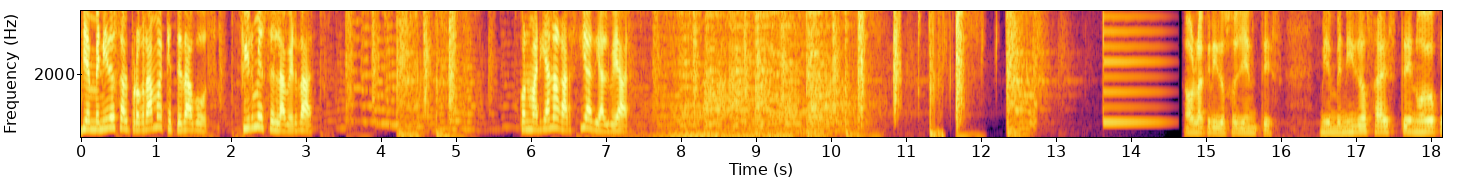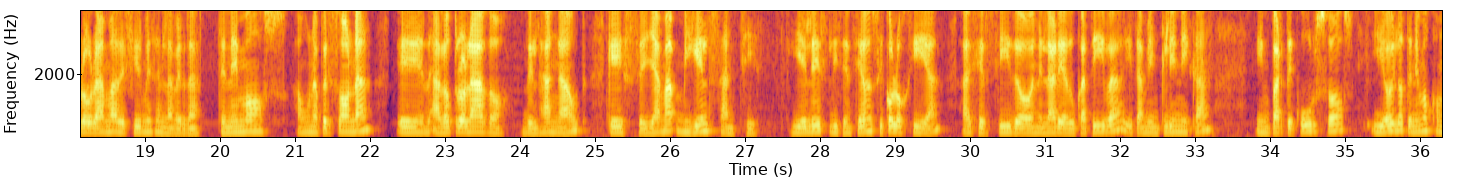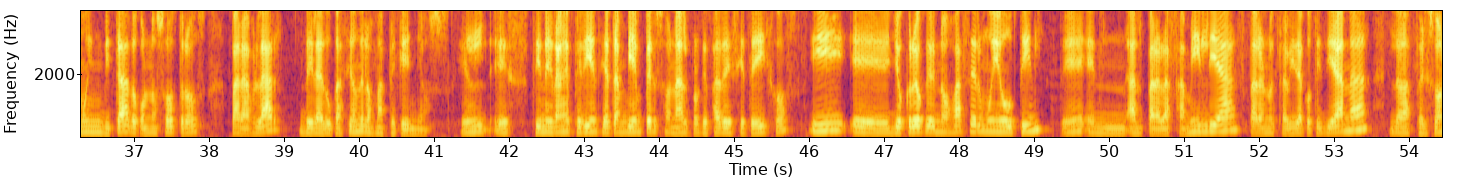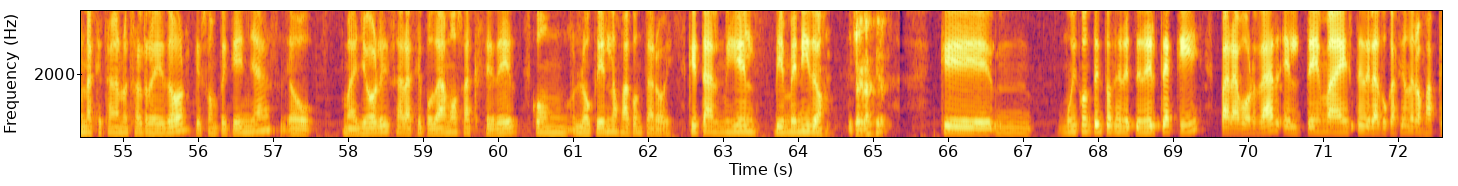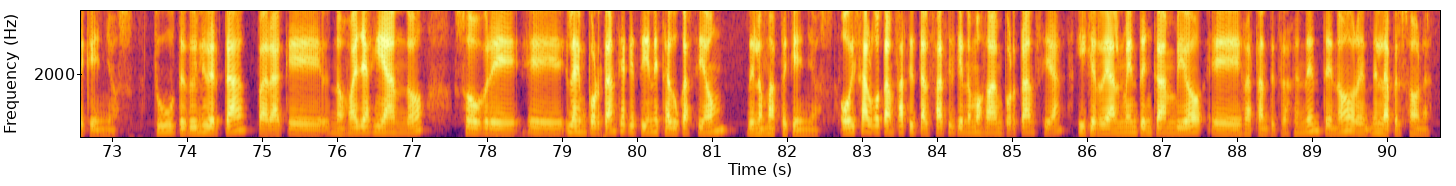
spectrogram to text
Bienvenidos al programa que te da voz, Firmes en la Verdad, con Mariana García de Alvear. Hola queridos oyentes, bienvenidos a este nuevo programa de Firmes en la Verdad. Tenemos a una persona al otro lado del Hangout que se llama Miguel Sánchez y él es licenciado en psicología, ha ejercido en el área educativa y también clínica, imparte cursos y hoy lo tenemos como invitado con nosotros para hablar de la educación de los más pequeños. Él es, tiene gran experiencia también personal porque es padre de siete hijos y eh, yo creo que nos va a ser muy útil eh, para las familias, para nuestra vida cotidiana, las personas que están a nuestro alrededor, que son pequeñas o mayores a las que podamos acceder con lo que él nos va a contar hoy. ¿Qué tal, Miguel? Bienvenido. Muchas gracias. Que mm, muy contentos de tenerte aquí para abordar el tema este de la educación de los más pequeños. Tú te doy libertad para que nos vayas guiando sobre eh, la importancia que tiene esta educación de los más pequeños. O es algo tan fácil, tan fácil que no hemos dado importancia y que realmente en cambio eh, es bastante trascendente ¿no? en la persona.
